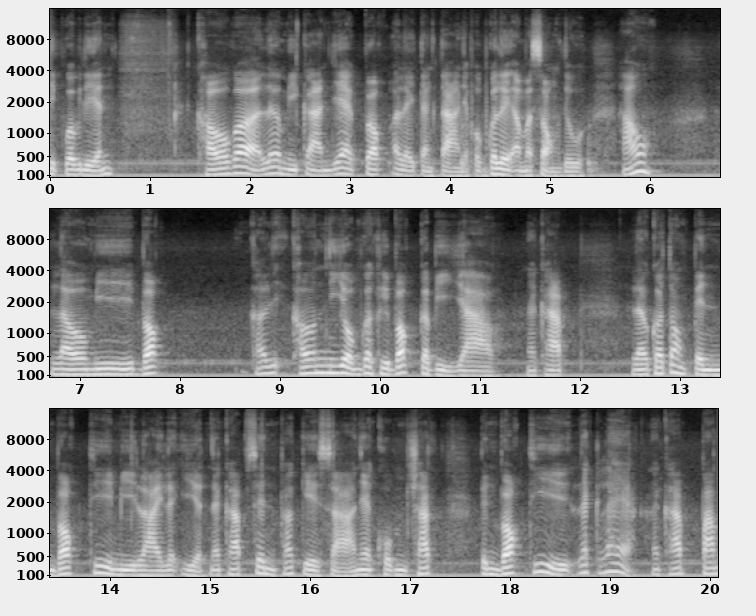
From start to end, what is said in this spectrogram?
10กว่าเหรียญเขาก็เริ่มมีการแยกบล็อกอะไรต่างๆเนี่ยผมก็เลยเอามาส่องดู เอาเรามีบล็อก เขาเขานิยมก็คือบล็อกกระบี่ยาวนะครับ แล้วก็ต้องเป็นบล็อกที่มีรายละเอียดนะครับ เส้นพระเกศาเนี่ยคมชัด เป็นบล็อกที่แรกๆนะครับ ปั๊ม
